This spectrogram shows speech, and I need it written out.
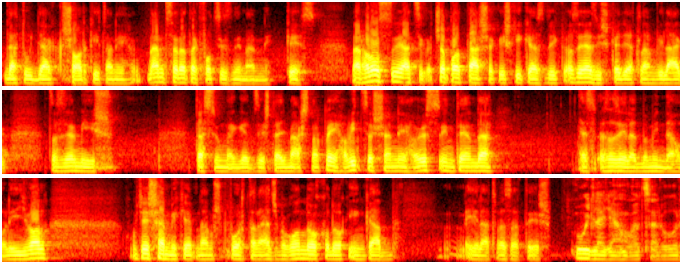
le tudják sarkítani. Nem szeretek focizni menni. Kész. Mert ha rosszul játszik, a csapattársak is kikezdik, azért ez is kegyetlen világ. Hát azért mi is teszünk megjegyzést egymásnak, néha viccesen, néha őszintén, de ez, ez az életben mindenhol így van. Úgyhogy semmiképp nem sporttanácsba gondolkodok, inkább életvezetés. Úgy legyen, Holcer úr.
